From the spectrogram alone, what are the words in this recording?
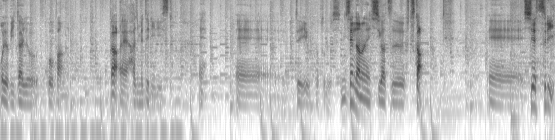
およびイタリア語版が、えー、初めてリリースと、ねえ、っていうことです。2007年7月2日、えー、CS3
